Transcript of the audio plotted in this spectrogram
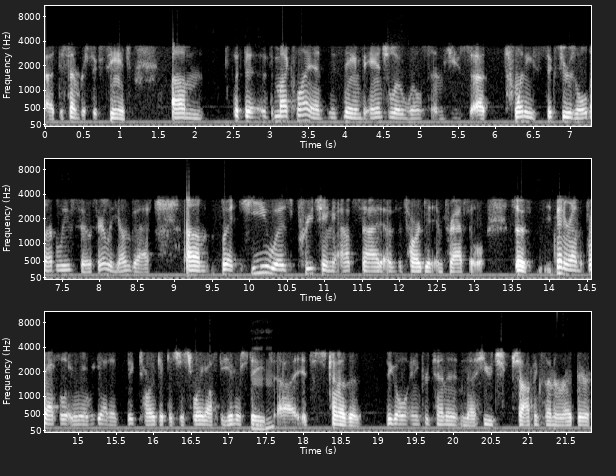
uh, December 16th. Um, but the, my client is named Angelo Wilson. He's uh, 26 years old, I believe, so a fairly young guy. Um, but he was preaching outside of the Target in Prattville. So if you've been around the Prattville area, we got a big Target that's just right off the interstate. Mm-hmm. Uh, it's kind of the big old anchor tenant and a huge shopping center right there.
